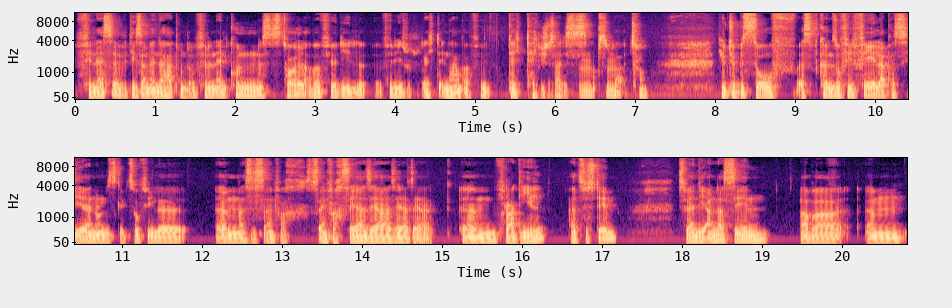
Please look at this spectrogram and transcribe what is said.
Finesse, die es am Ende hat, und für den Endkunden ist es toll, aber für die, für die Rechteinhaber, für die technische Seite ist es mhm. absolut Albtraum. YouTube ist so, es können so viele Fehler passieren und es gibt so viele, ähm, es ist einfach, es ist einfach sehr, sehr, sehr, sehr ähm, fragil als System. Das werden die anders sehen, aber ähm,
